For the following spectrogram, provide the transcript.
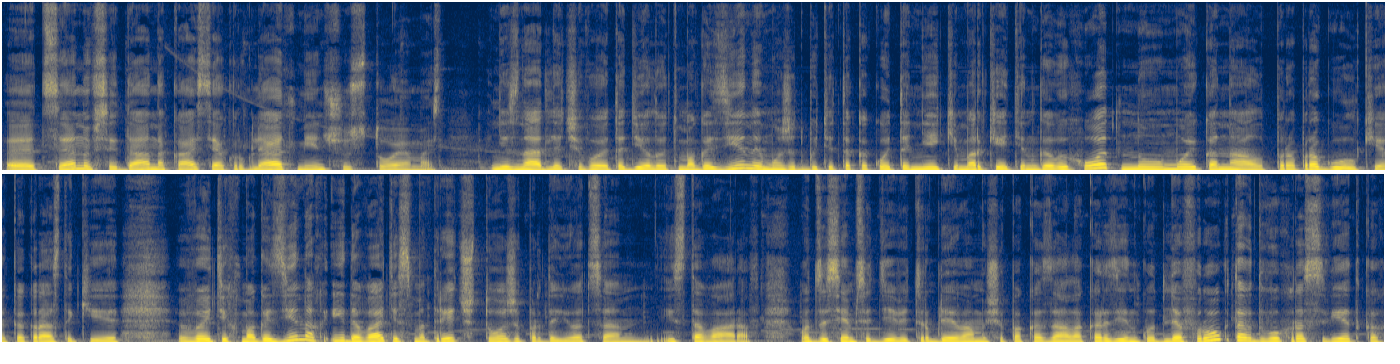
э, цену всегда на кассе округляют меньшую стоимость. Не знаю, для чего это делают магазины, может быть, это какой-то некий маркетинговый ход, но мой канал про прогулки как раз-таки в этих магазинах, и давайте смотреть, что же продается из товаров. Вот за 79 рублей вам еще показала корзинку для фруктов в двух расцветках,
